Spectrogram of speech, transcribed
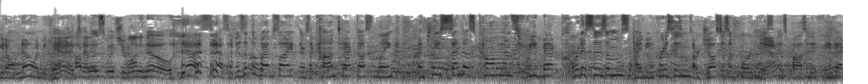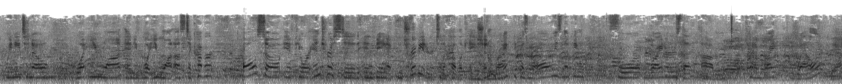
we don't know and we can't Yeah, tell it. us what you want to know. yes, yes. Visit the website. There's a contact us link, and please send us comments, feedback, criticisms. I mean, criticisms are just as important Yeah. as, as positive feedback. We need to know what you want and what you want us to cover. Also, if you're interested in being a contributor to the publication, right? Because we're always looking for writers that um, can write well, Yeah.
